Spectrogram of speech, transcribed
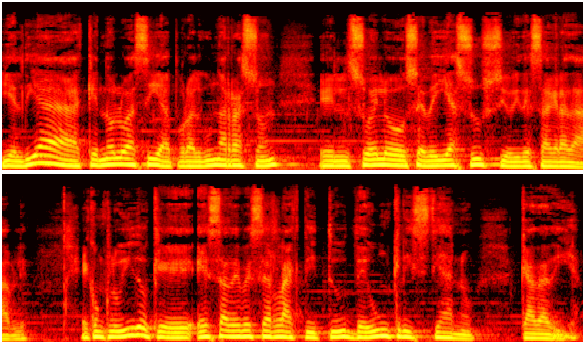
y el día que no lo hacía por alguna razón, el suelo se veía sucio y desagradable. He concluido que esa debe ser la actitud de un cristiano cada día.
